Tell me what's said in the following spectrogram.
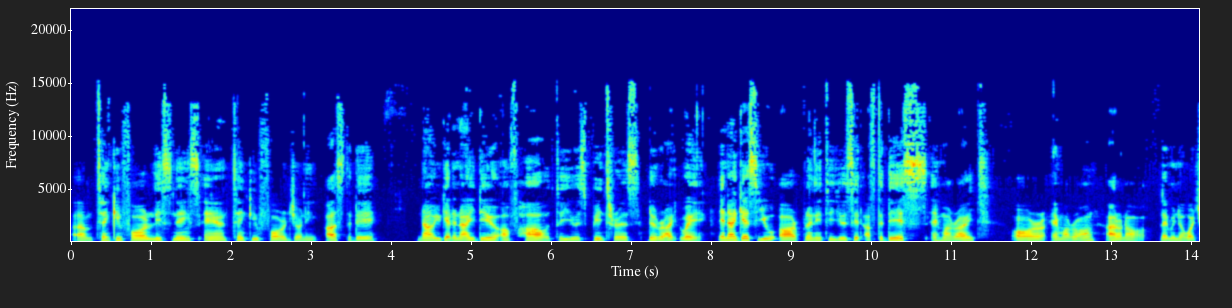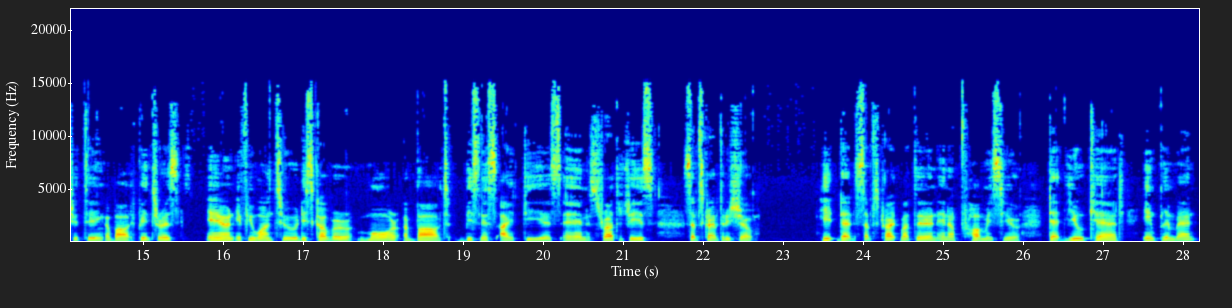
um, thank you for listening and thank you for joining us today now you get an idea of how to use Pinterest the right way. And I guess you are planning to use it after this, am I right? Or am I wrong? I don't know. Let me know what you think about Pinterest. And if you want to discover more about business ideas and strategies, subscribe to the show. Hit that subscribe button and I promise you that you can implement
